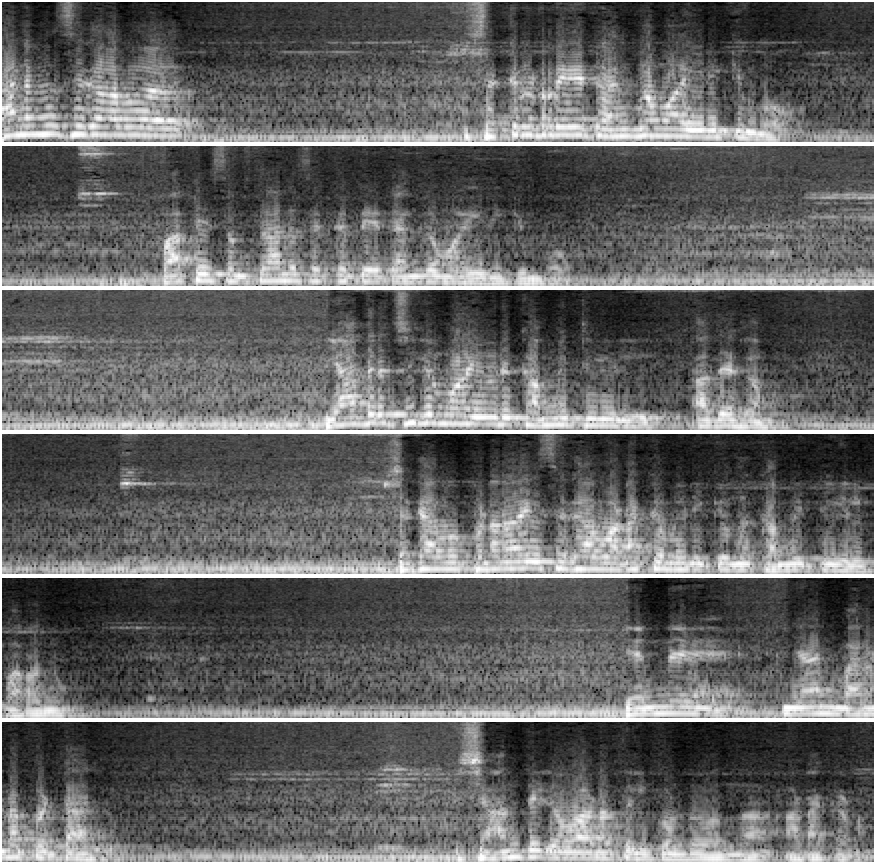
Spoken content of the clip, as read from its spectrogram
ആനന്ദ സഖാവ് സെക്രട്ടേറിയറ്റ് അംഗമായിരിക്കുമ്പോൾ പാർട്ടി സംസ്ഥാന സെക്രട്ടേറിയറ്റ് അംഗമായിരിക്കുമ്പോൾ യാദൃച്ഛികമായ ഒരു കമ്മിറ്റിയിൽ അദ്ദേഹം സഖാവ് പിണറായി സഖാവ് അടക്കമിരിക്കുന്ന കമ്മിറ്റിയിൽ പറഞ്ഞു എന്നെ ഞാൻ മരണപ്പെട്ടാൽ ശാന്തി കവാടത്തിൽ കൊണ്ടുവന്ന് അടക്കണം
